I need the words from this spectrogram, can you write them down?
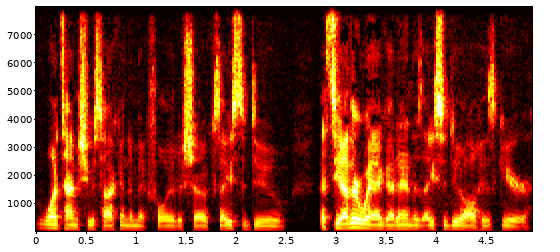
one time she was talking to Mick Foley to show because I used to do. That's the other way I got in is I used to do all his gear,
